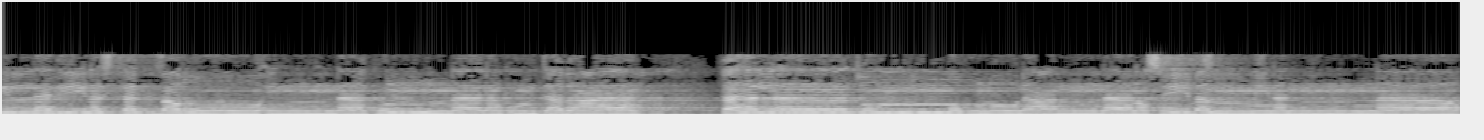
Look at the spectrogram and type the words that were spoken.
لِلَّذِينَ اسْتَكْبَرُوا إِنَّا كُنَّا لَكُمْ تَبَعًا فَهَلْ أَنْتُمْ مُغْنُونَ عَنَّا نَصِيبًا مِنَ النَّارِ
